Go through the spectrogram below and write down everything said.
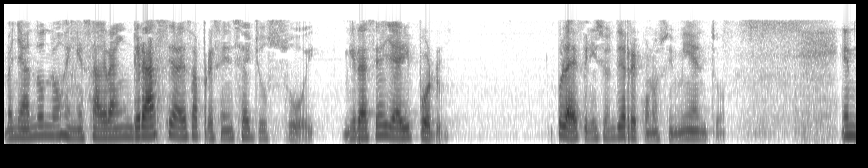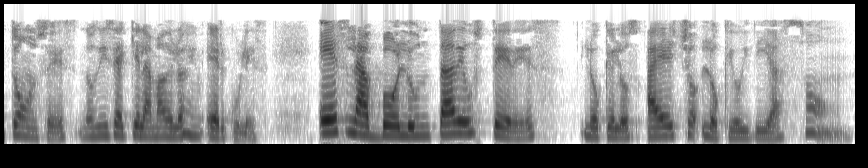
bañándonos en esa gran gracia de esa presencia yo soy. Gracias Yari por, por la definición de reconocimiento. Entonces, nos dice aquí el amado de los Hércules, es la voluntad de ustedes lo que los ha hecho lo que hoy día son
